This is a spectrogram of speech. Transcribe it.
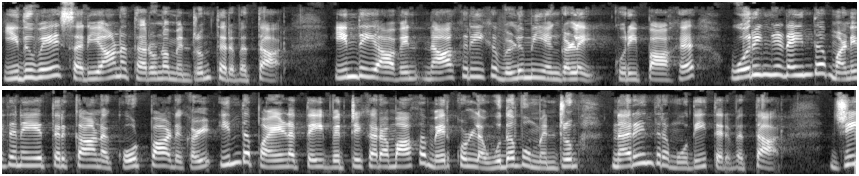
இதுவே சரியான தருணம் என்றும் தெரிவித்தார். இந்தியாவின் நாகரீக விழுமியங்களை குறிப்பாக ஒருங்கிணைந்த மனிதநேயத்திற்கான கோட்பாடுகள் இந்த பயண பயணத்தை வெற்றிகரமாக மேற்கொள்ள உதவும் என்றும் நரேந்திர மோடி தெரிவித்தார். ஜி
